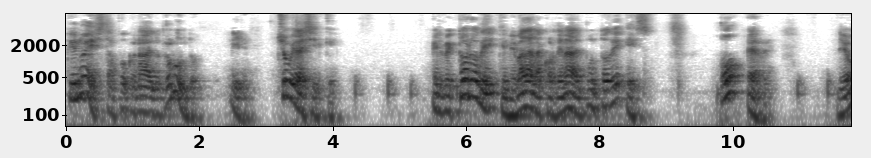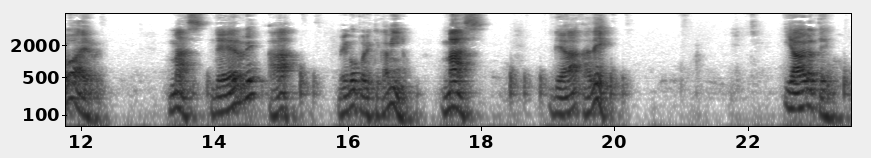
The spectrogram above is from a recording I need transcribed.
Que no es tampoco nada del otro mundo. Miren, yo voy a decir que el vector OD que me va a dar la coordenada del punto D es OR, de O a R, más de R a A. Vengo por este camino. Más de A a D. Y ahora tengo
